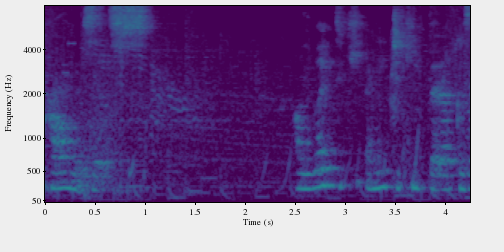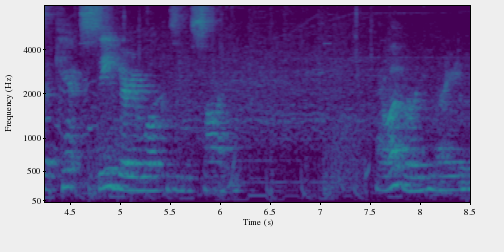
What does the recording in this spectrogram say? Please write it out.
Problem is this. I would like to. Keep, I need to keep that up because I can't see very well because of the sign. However, my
